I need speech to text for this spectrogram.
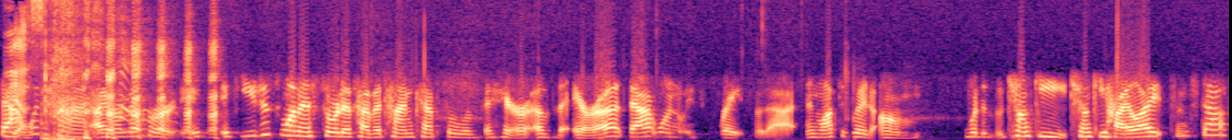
That Yes. one had. I remember if, if you just want to sort of have a time capsule of the hair of the era, that one was great for that, and lots of good um, what is the chunky chunky highlights and stuff.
